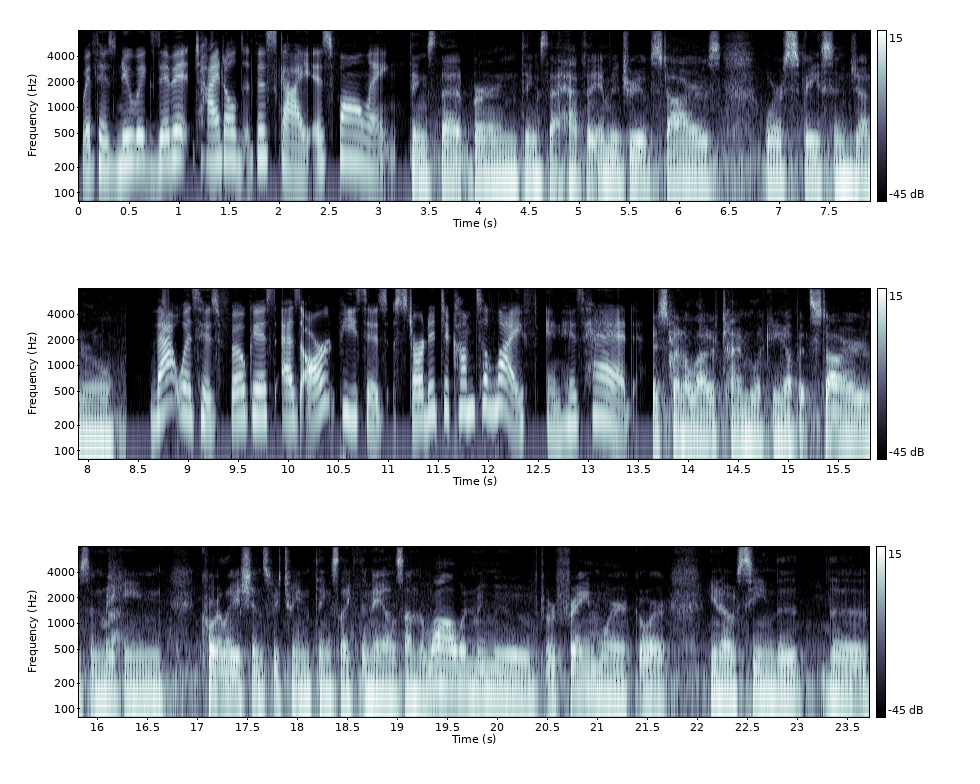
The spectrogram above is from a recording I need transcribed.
with his new exhibit titled The Sky is Falling. Things that burn, things that have the imagery of stars or space in general. That was his focus as art pieces started to come to life in his head. I spent a lot of time looking up at stars and making correlations between things like the nails on the wall when we moved or framework or you know seeing the the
